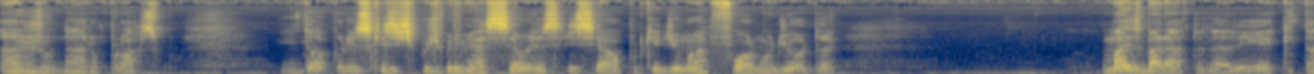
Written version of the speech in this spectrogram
Ajudar o próximo. Então é por isso que esse tipo de premiação é essencial, porque de uma forma ou de outra, o mais barato dali é que está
